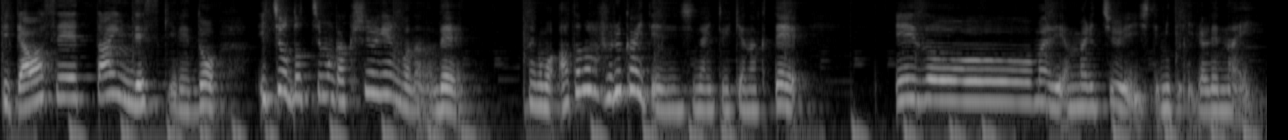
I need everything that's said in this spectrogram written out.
言って合わせたいんですけれど一応どっちも学習言語なのでなんかもう頭フル回転しないといけなくて映像まであんまり注意して見ていられない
